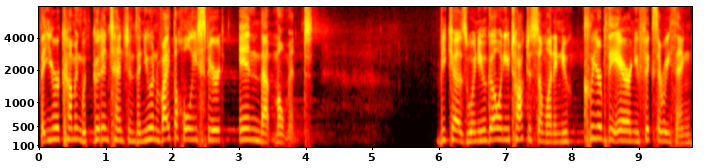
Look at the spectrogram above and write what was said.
that you are coming with good intentions and you invite the Holy Spirit in that moment. Because when you go and you talk to someone and you clear up the air and you fix everything,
